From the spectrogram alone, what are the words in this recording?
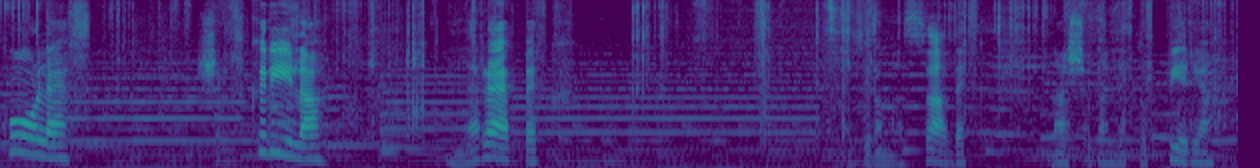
Kole, še krila in repek, oziroma zadek našega netopirja.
